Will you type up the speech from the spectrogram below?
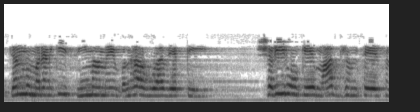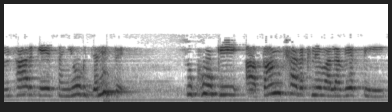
जन्म मरण की सीमा में बंधा हुआ व्यक्ति शरीरों के माध्यम से संसार के संयोग जनित सुखों की आकांक्षा रखने वाला व्यक्ति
